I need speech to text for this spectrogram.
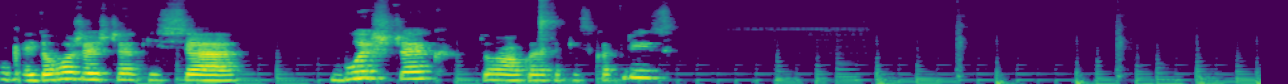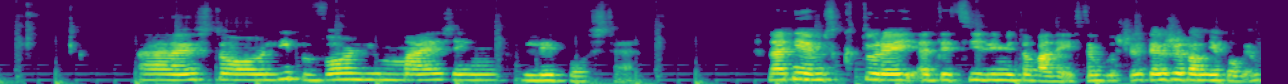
Ok, dołożę jeszcze jakiś e, błyszczyk. Tu mam akurat taki z Catrice. E, Jest to Lip Volumizing Lip Booster. Nawet nie wiem z której edycji limitowanej jest ten błyszczyk, także Wam nie powiem.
